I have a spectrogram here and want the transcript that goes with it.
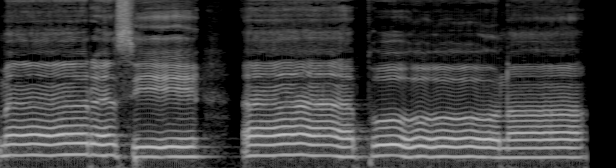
Mercy upon us.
